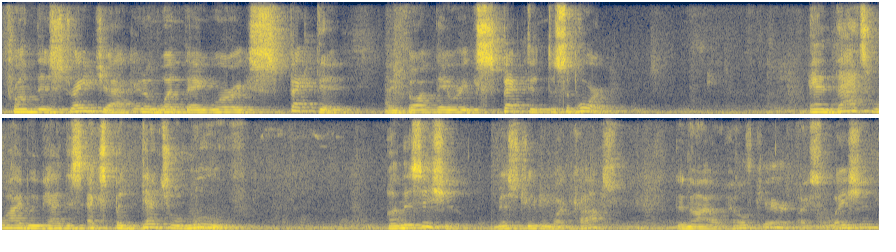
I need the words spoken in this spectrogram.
from this straitjacket of what they were expected. They thought they were expected to support. And that's why we've had this exponential move on this issue mistreatment by cops, denial of health care, isolation,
